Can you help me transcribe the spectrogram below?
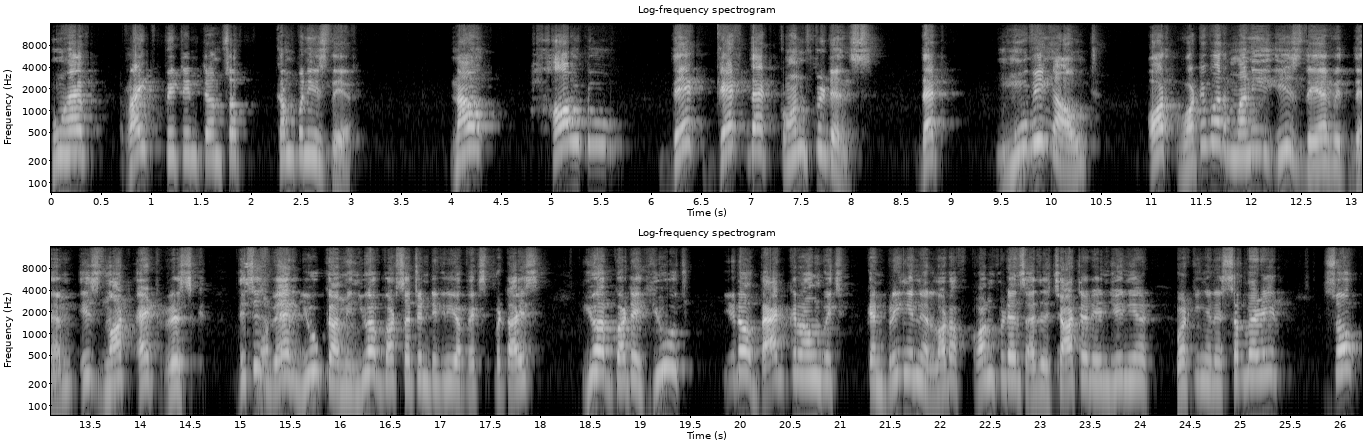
who have right fit in terms of companies there. Now, how do they get that confidence that moving out or whatever money is there with them is not at risk? This is where you come in. You have got certain degree of expertise. You have got a huge, you know, background which can bring in a lot of confidence as a charter engineer working in a submarine. So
